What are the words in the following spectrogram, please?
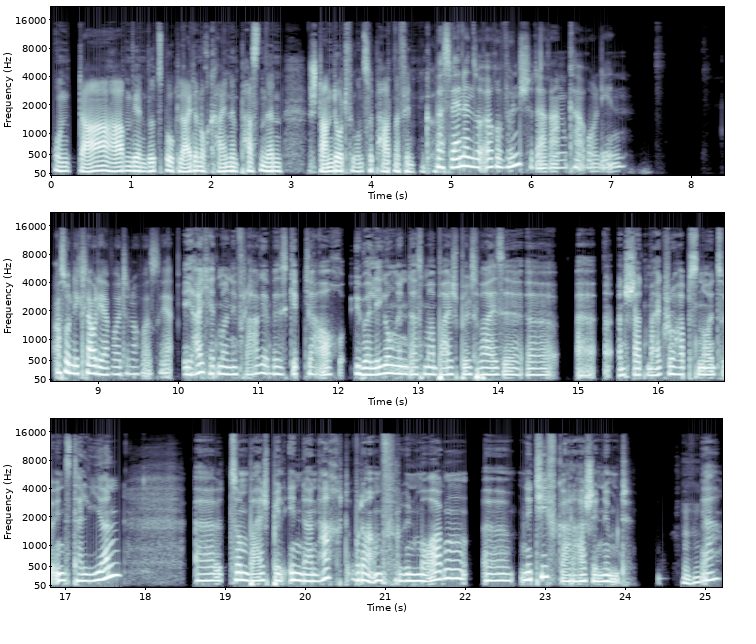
Und da haben wir in Würzburg leider noch keinen passenden Standort für unsere Partner finden können. Was wären denn so eure Wünsche daran, Caroline? Achso, nee, Claudia wollte noch was, ja. Ja, ich hätte mal eine Frage, weil es gibt ja auch Überlegungen, dass man beispielsweise äh, äh, anstatt Microhubs neu zu installieren, äh, zum Beispiel in der Nacht oder am frühen Morgen äh, eine Tiefgarage nimmt. Mhm. Ja.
